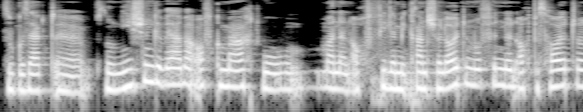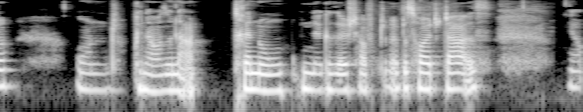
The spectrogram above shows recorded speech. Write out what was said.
so gesagt äh, so Nischengewerbe aufgemacht, wo man dann auch viele migrantische Leute nur findet, auch bis heute. Und genau, so eine Art Trennung in der Gesellschaft äh, bis heute da ist. Ja.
